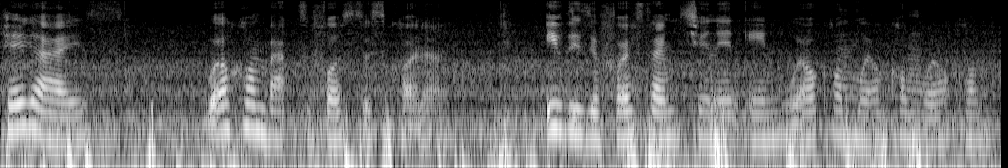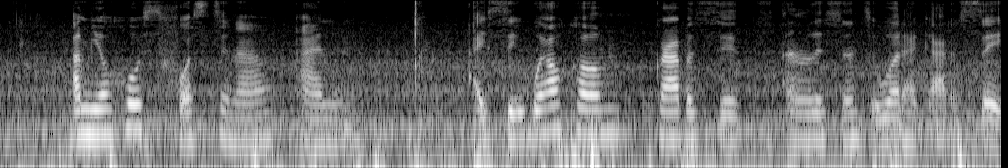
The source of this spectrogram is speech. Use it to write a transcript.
Hey guys, welcome back to Foster's Corner. If this is your first time tuning in, welcome, welcome, welcome. I'm your host Faustina, and I say welcome, grab a seat, and listen to what I gotta say.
